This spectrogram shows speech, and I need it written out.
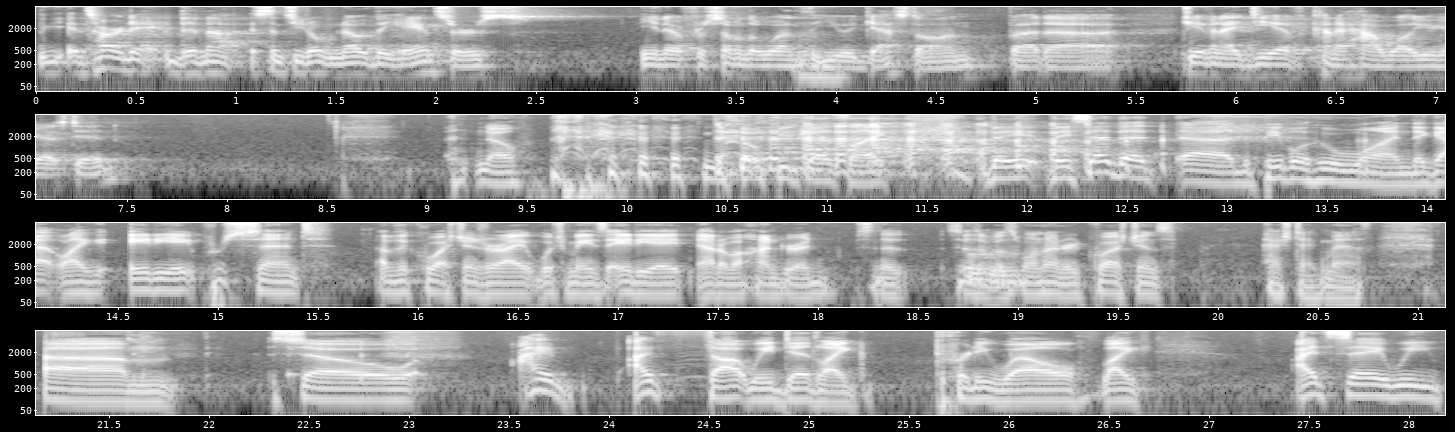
it's hard to, to not since you don't know the answers. You know, for some of the ones that you had guessed on, but uh, do you have an idea of kind of how well you guys did? No, no, because like they they said that uh, the people who won they got like eighty eight percent of the questions right, which means eighty eight out of hundred since it says it was one hundred questions. Hashtag math. Um, so I I thought we did like pretty well. Like I'd say we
